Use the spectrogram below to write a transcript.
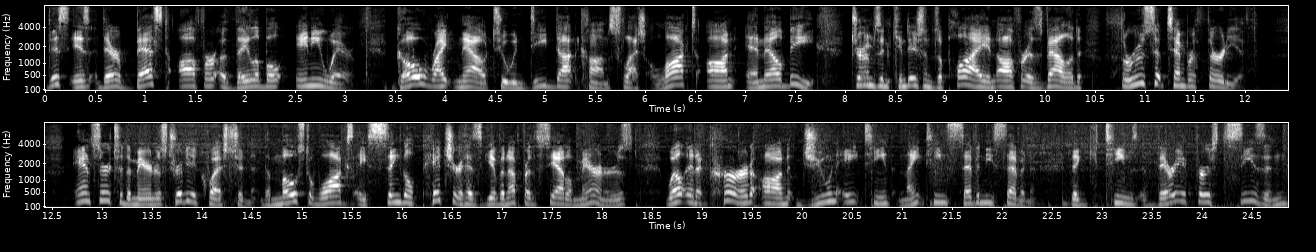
This is their best offer available anywhere. Go right now to Indeed.com slash locked on MLB. Terms and conditions apply and offer is valid through September 30th. Answer to the Mariners trivia question The most walks a single pitcher has given up for the Seattle Mariners? Well, it occurred on June 18th, 1977, the team's very first season,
